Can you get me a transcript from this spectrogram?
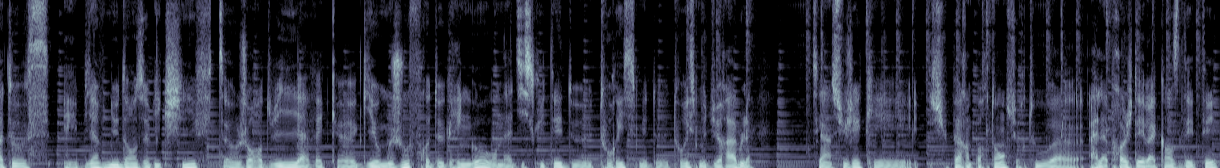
à tous et bienvenue dans The Big Shift. Aujourd'hui avec euh, Guillaume Jouffre de Gringo, on a discuté de tourisme et de tourisme durable. C'est un sujet qui est super important, surtout euh, à l'approche des vacances d'été.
